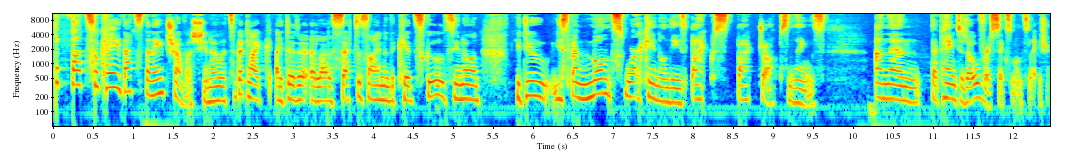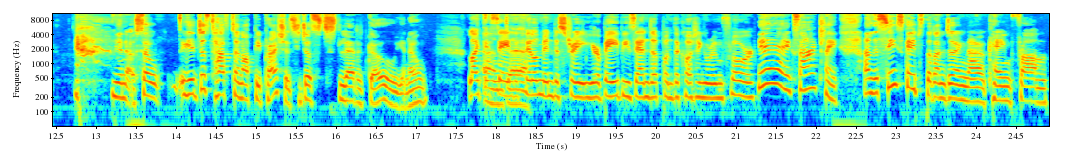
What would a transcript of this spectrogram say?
But that's okay. That's the nature of it. You know, it's a bit like I did a, a, lot of set design in the kids' schools. You know, and you do you spend months working on these back backdrops and things, and then they're painted over six months later. you know, so you just have to not be precious. You just let it go. You know. Like they and, say in the uh, film industry, your babies end up on the cutting room floor. Yeah, exactly. And the seascapes that I'm doing now came from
